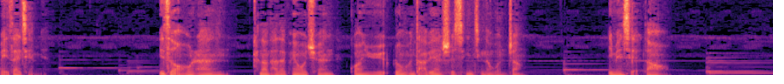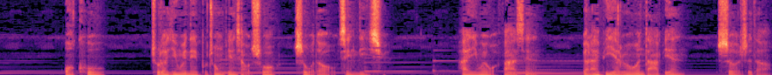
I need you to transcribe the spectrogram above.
没再见面。一次偶然看到他在朋友圈。关于论文答辩时心情的文章，里面写道：“我哭，除了因为那部中篇小说是我的呕心沥血，还因为我发现，原来毕业论文答辩设置的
